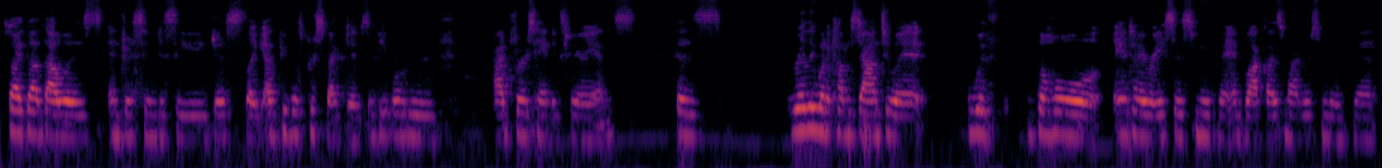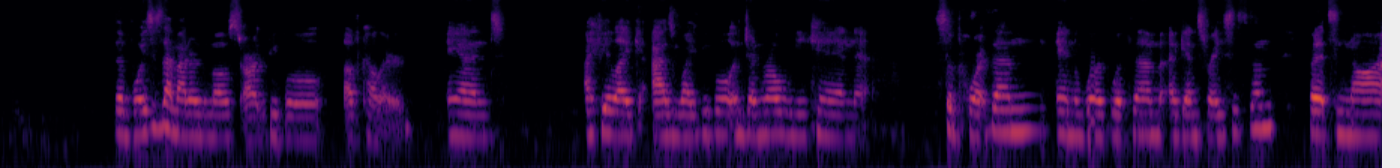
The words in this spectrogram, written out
so i thought that was interesting to see just like other people's perspectives and people who've had firsthand experience because really when it comes down to it with the whole anti-racist movement and Black Lives Matters movement, the voices that matter the most are the people of color. And I feel like as white people in general, we can support them and work with them against racism, but it's not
